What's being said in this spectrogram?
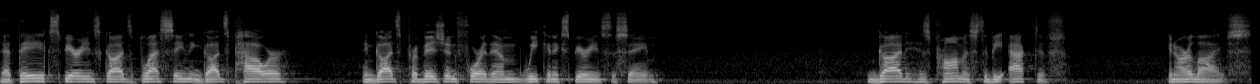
that they experience God's blessing and God's power and God's provision for them, we can experience the same. God has promised to be active in our lives,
